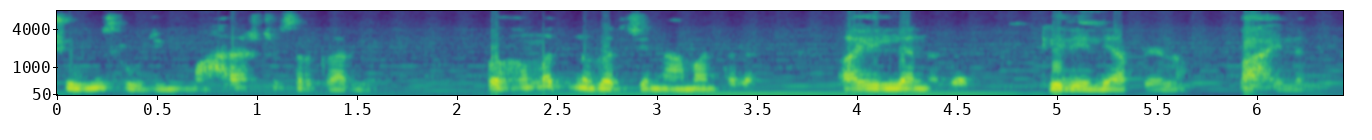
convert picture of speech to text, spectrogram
चोवीस रोजी महाराष्ट्र सरकारने अहमदनगरचे नामांतरण अहिल्यानगर केलेले आपल्याला पाहायला मिळते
